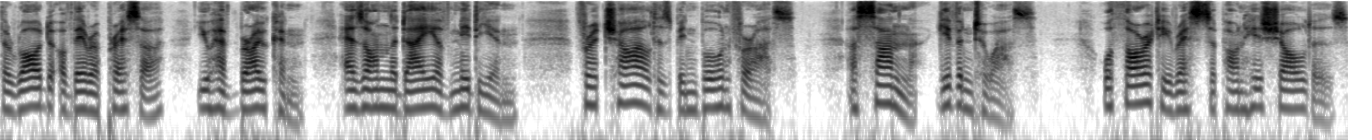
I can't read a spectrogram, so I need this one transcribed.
the rod of their oppressor, you have broken, as on the day of Midian. For a child has been born for us, a son given to us. Authority rests upon his shoulders,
